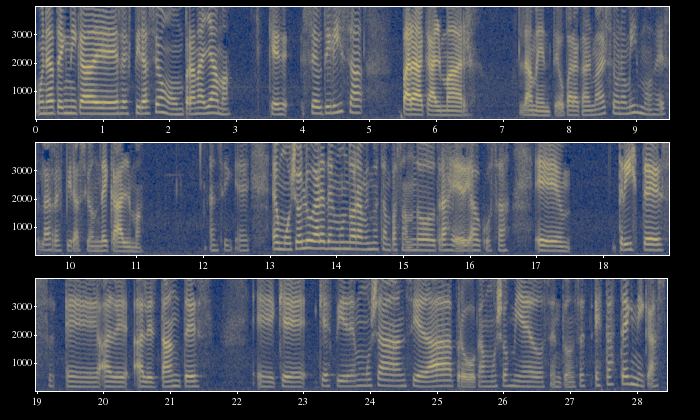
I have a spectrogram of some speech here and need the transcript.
una técnica de respiración o un pranayama que se utiliza para calmar la mente o para calmarse uno mismo, es la respiración de calma. Así que en muchos lugares del mundo ahora mismo están pasando tragedias o cosas eh, tristes, eh, alertantes, eh, que, que piden mucha ansiedad, provocan muchos miedos. Entonces, estas técnicas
